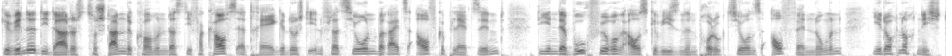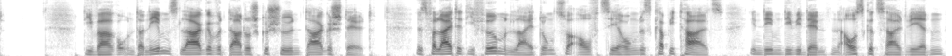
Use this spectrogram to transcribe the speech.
Gewinne, die dadurch zustande kommen, dass die Verkaufserträge durch die Inflation bereits aufgebläht sind, die in der Buchführung ausgewiesenen Produktionsaufwendungen jedoch noch nicht. Die wahre Unternehmenslage wird dadurch geschönt dargestellt. Es verleitet die Firmenleitung zur Aufzehrung des Kapitals, indem Dividenden ausgezahlt werden,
